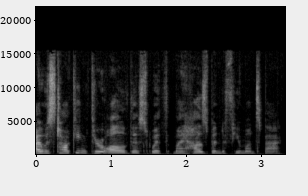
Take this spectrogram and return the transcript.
I was talking through all of this with my husband a few months back.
